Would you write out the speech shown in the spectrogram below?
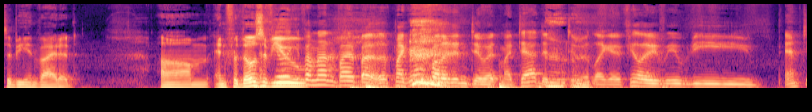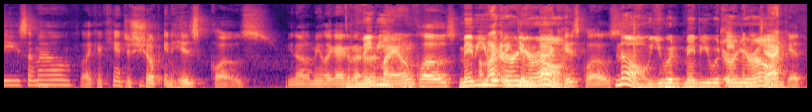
to be invited. Um, and for those of you, like if I'm not invited, by if my grandfather didn't do it, my dad didn't do it. Like I feel like it would be empty somehow. Like I can't just show up in his clothes, You know what I mean? Like I gotta Maybe- earn my own clothes. Maybe I'm you would earn give your him back own. his clothes. No, you would maybe you would Keep earn your the own jacket.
